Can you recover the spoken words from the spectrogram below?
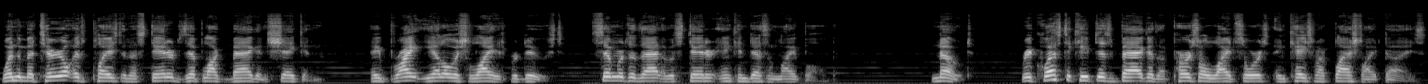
When the material is placed in a standard Ziploc bag and shaken, a bright yellowish light is produced, similar to that of a standard incandescent light bulb. Note: Request to keep this bag as a personal light source in case my flashlight dies.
